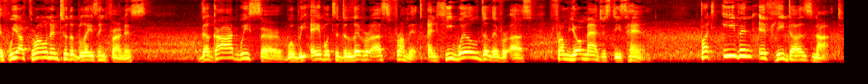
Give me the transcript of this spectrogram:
If we are thrown into the blazing furnace, the God we serve will be able to deliver us from it, and he will deliver us from your majesty's hand. But even if he does not,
